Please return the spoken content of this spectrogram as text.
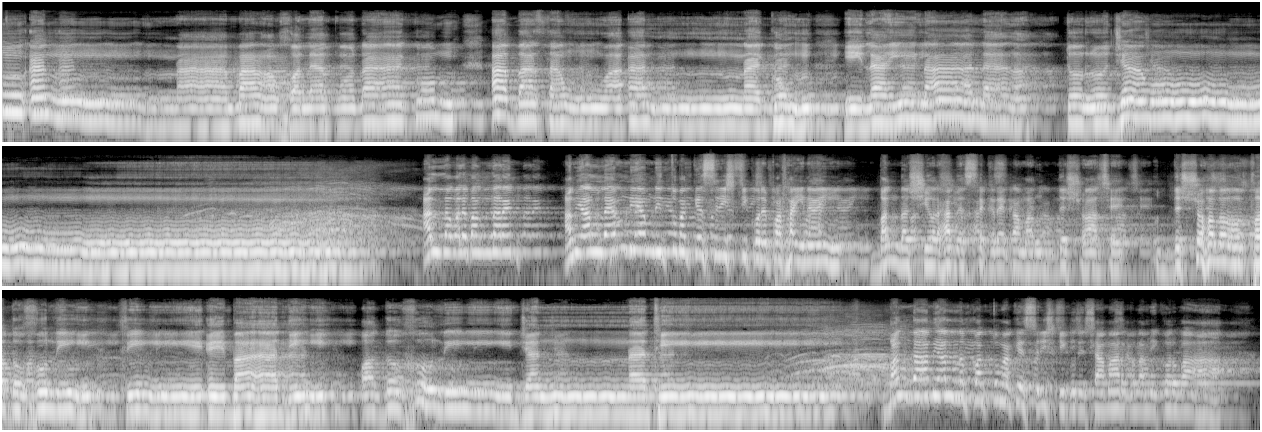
আবাসান ওয়া আন্নাকুম ইলাইনা লা তুরজাউন আল্লাহ বলে, বান্দারে, আমি আল্লাহ এমনি এমনি তোমাকে সৃষ্টি করে পাঠাই নাই। বান্দা শিওর হবে সেক্রেট আমার উদ্দেশ্য আছে। উদ্দেশ্য হলো, ফাদখুলি ফি ইবাদি ওয়াদখুলি জান্নাতি। বান্দা, আমি আল্লাহ পাক তোমাকে সৃষ্টি করেছি, আমার গোলামি করবা।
